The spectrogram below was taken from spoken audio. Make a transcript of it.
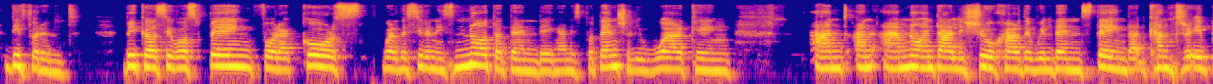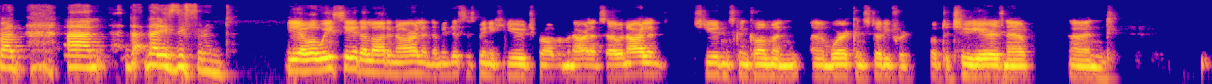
different because he was paying for a course where the student is not attending and is potentially working. And and i'm not entirely sure how they will then stay in that country but um, th- that is different. Yeah well we see it a lot in ireland. I mean this has been a huge problem in ireland. So in ireland students can come and, and work and study for up to two years now. And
